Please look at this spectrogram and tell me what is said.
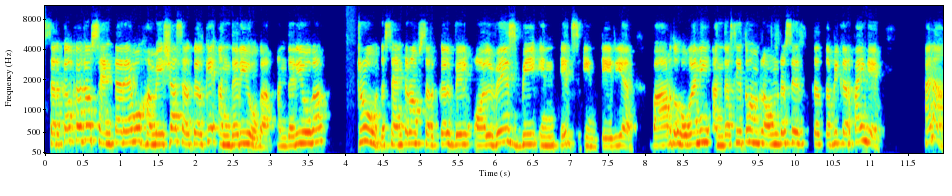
circle का जो सेंटर है, वो हमेशा सर्कल के अंदर ही होगा। अंदर ही होगा? True the centre of circle will always be in its interior बाहर तो होगा नहीं, अंदर से तो हम राउंडर से कभी कर पाएँगे। है ना?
